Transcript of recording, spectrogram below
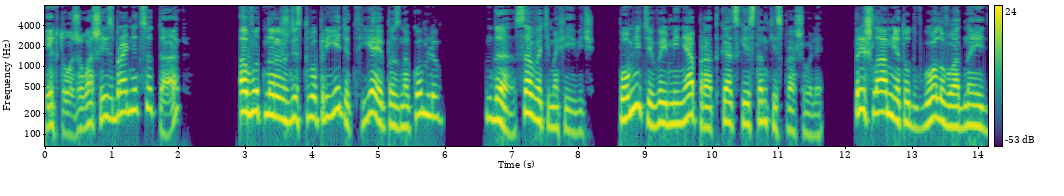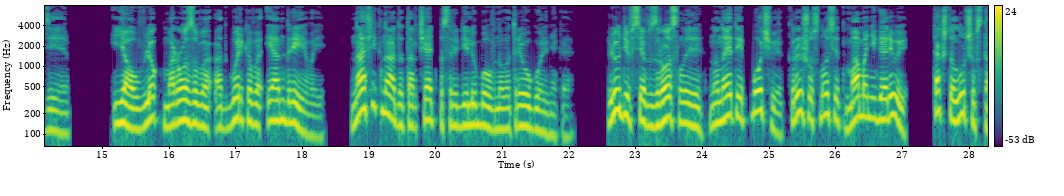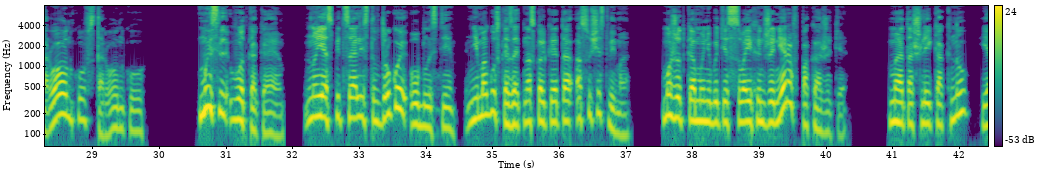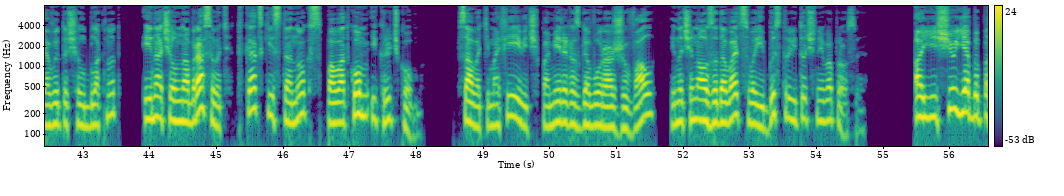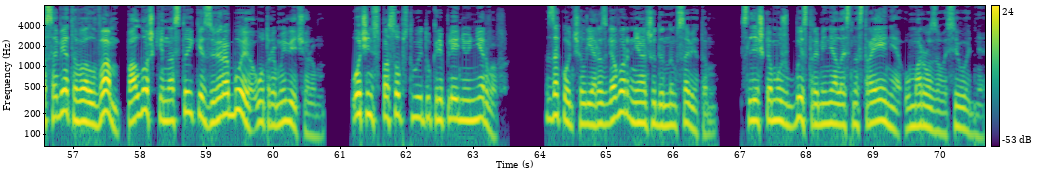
И кто же ваша избранница, так? — А вот на Рождество приедет, я и познакомлю. — Да, Савва Тимофеевич, помните, вы меня про ткацкие станки спрашивали? Пришла мне тут в голову одна идея. Я увлек Морозова от Горького и Андреевой. Нафиг надо торчать посреди любовного треугольника. Люди все взрослые, но на этой почве крышу сносит «мама, не горюй», так что лучше в сторонку, в сторонку. Мысль вот какая. Но я специалист в другой области, не могу сказать, насколько это осуществимо. Может, кому-нибудь из своих инженеров покажете? Мы отошли к окну, я вытащил блокнот и начал набрасывать ткацкий станок с поводком и крючком. Сава Тимофеевич по мере разговора оживал и начинал задавать свои быстрые и точные вопросы. А еще я бы посоветовал вам по ложке настойки зверобоя утром и вечером. Очень способствует укреплению нервов. Закончил я разговор неожиданным советом. Слишком уж быстро менялось настроение у Морозова сегодня.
